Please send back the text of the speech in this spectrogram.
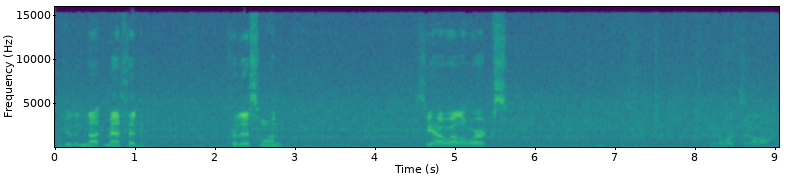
We'll do the nut method for this one. See how well it works. If it works at all.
